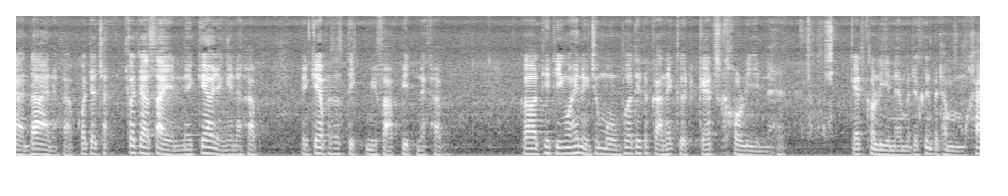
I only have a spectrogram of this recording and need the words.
งานได้นะครับ ก็จะก็จะใส่ในแก้วอย่างนี้นะครับ เป็นแก้วพลาสติกมีฝาปิดนะครับ ก็ที่ทิ้งไว้ให้หนึ่งชั่วโมง เพื่อที่ต้องการให้เกิดแก๊สคลอรีนนะฮะแก๊สคลอรีนเนี่ยมันจะขึ้นไปทำฆ่า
